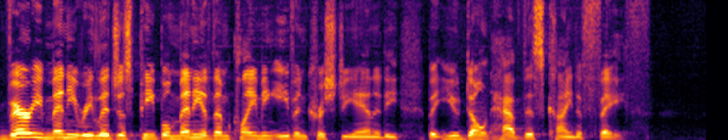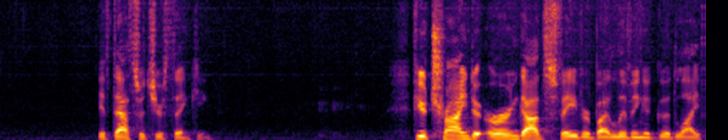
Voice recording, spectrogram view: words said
very many religious people, many of them claiming even Christianity, but you don't have this kind of faith, if that's what you're thinking if you're trying to earn God's favor by living a good life,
